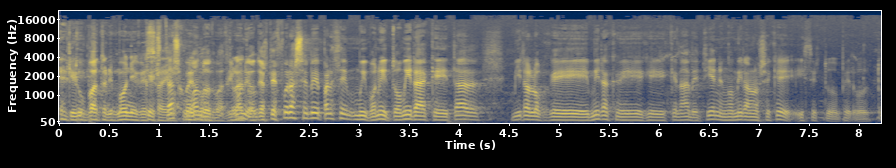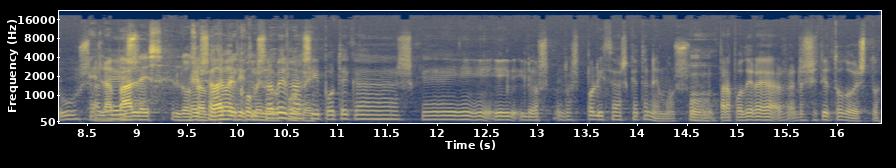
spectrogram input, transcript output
es que, tu patrimonio que, que está estás jugando tu patrimonio. Claro. Desde fuera se ve parece muy bonito. Mira qué tal, mira lo que mira qué, qué, qué nave tienen o mira no sé qué. Y dices tú, pero tú sabes. El avales, los avales, tú sabes las hipotecas que, y, y los, los, pólizas que tenemos uh -huh. para poder resistir todo esto.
